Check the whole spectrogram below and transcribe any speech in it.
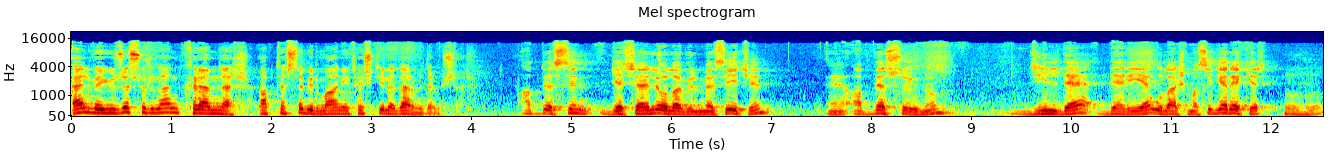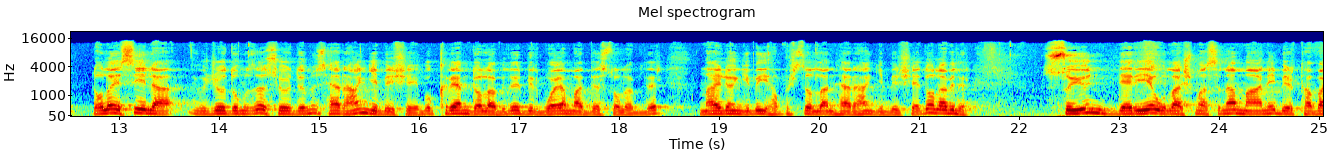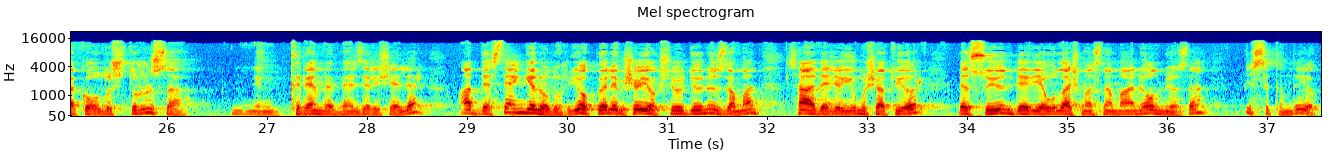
El ve yüze sürülen kremler abdeste bir mani teşkil eder mi demişler. Abdestin geçerli olabilmesi için e, abdest suyunun cilde, deriye ulaşması gerekir. Dolayısıyla vücudumuza sürdüğümüz herhangi bir şey, bu krem de olabilir, bir boya maddesi de olabilir, naylon gibi yapıştırılan herhangi bir şey de olabilir. Suyun deriye ulaşmasına mani bir tabaka oluşturursa krem ve benzeri şeyler abdeste engel olur. Yok böyle bir şey yok. Sürdüğünüz zaman sadece yumuşatıyor ve suyun deriye ulaşmasına mani olmuyorsa bir sıkıntı yok.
